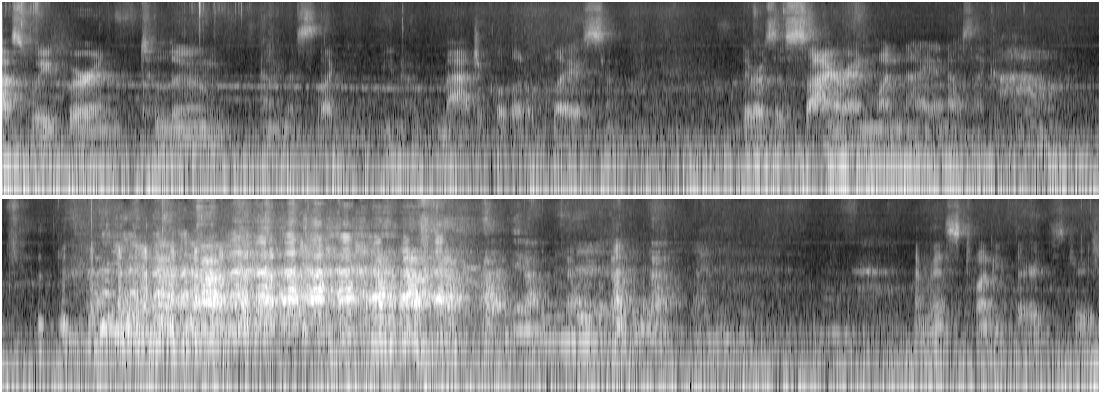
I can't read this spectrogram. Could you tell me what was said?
Last week we are in Tulum in this like you know magical little place and there was a siren one night and I was like oh. I miss 23rd Street.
